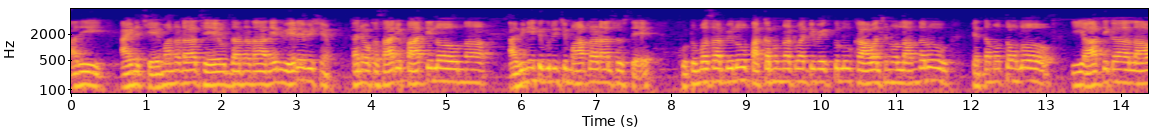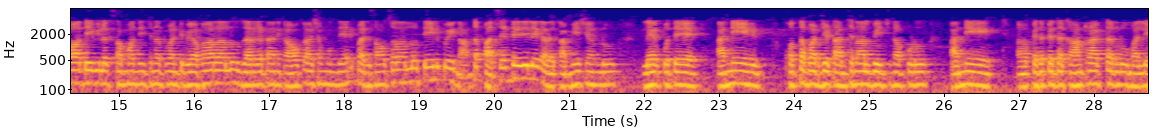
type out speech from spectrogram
అది ఆయన చేయమన్నడా చేయొద్దన్నడా అనేది వేరే విషయం. కానీ ఒకసారి పార్టీలో ఉన్న అవినీతి గురించి మాట్లాడాల్సి వస్తే కుటుంబ సభ్యులు పక్కనున్నటువంటి వ్యక్తులు కావాల్సిన వాళ్ళందరూ పెద్ద మొత్తంలో ఈ ఆర్థిక లావాదేవీలకు సంబంధించినటువంటి వ్యవహారాలు జరగటానికి అవకాశం ఉంది అని పది సంవత్సరాల్లో తేలిపోయింది. అంత పర్సెంటేజీలే కదా కమిషన్లు లేకపోతే అన్ని కొత్త బడ్జెట్ అంచనాలు పెంచినప్పుడు అన్ని పెద్ద పెద్ద కాంట్రాక్టర్లు మళ్ళీ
